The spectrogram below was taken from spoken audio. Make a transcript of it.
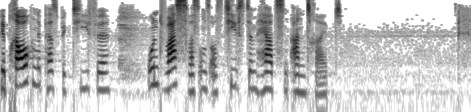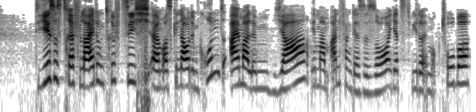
Wir brauchen eine Perspektive und was, was uns aus tiefstem Herzen antreibt. Die Jesus-Treff-Leitung trifft sich ähm, aus genau dem Grund einmal im Jahr, immer am Anfang der Saison, jetzt wieder im Oktober,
